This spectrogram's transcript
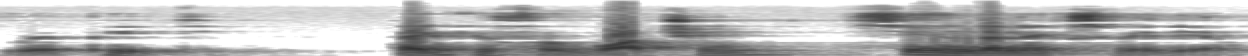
repeat. Thank you for watching. See you in the next video.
